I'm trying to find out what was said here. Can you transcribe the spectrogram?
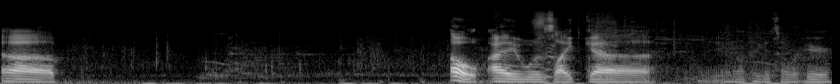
Uh... Oh, I was like, uh... I don't think it's over here.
